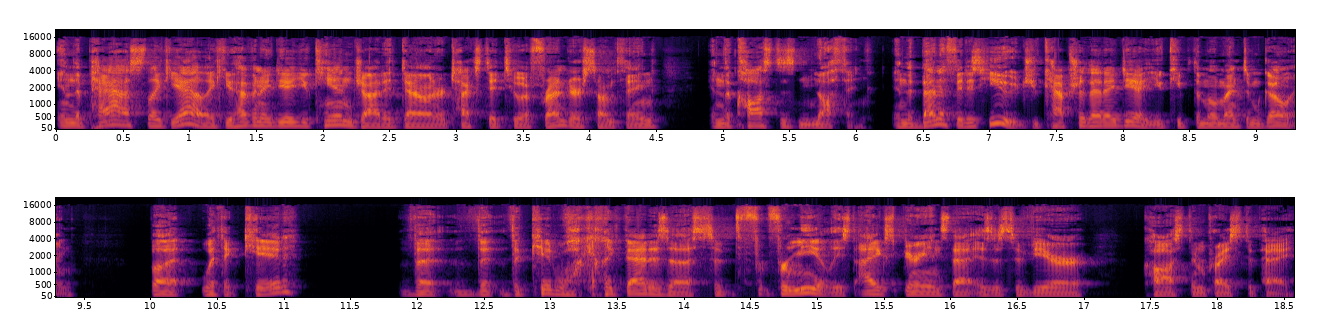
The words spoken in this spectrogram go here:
in the past, like, yeah, like you have an idea, you can jot it down or text it to a friend or something, and the cost is nothing. And the benefit is huge. You capture that idea, you keep the momentum going. But with a kid, the the the kid walking like that is a for me at least, I experience that as a severe cost and price to pay.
